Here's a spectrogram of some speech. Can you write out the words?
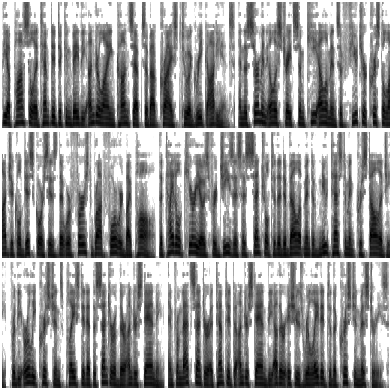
the apostle attempted to convey the underlying concepts about Christ to a Greek audience, and the sermon illustrates some key elements of future Christological discourses that were first brought forward by Paul. The title Kyrios for Jesus is central to the development of New Testament Christology, for the early Christians placed it at the center of their understanding, and from that center attempted to understand the other issues related to the Christian mysteries.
